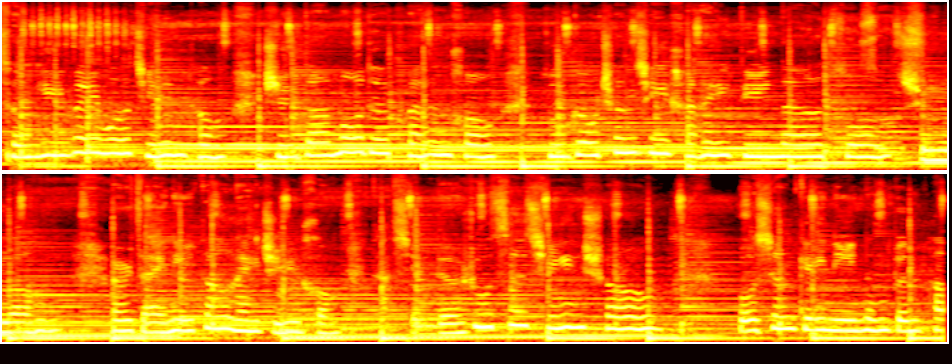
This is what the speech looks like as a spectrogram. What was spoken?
曾以为我肩头是大漠的宽厚，足够撑起海底那座琼楼。而在你到来之后，它显得如此清瘦。我想给你能奔跑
